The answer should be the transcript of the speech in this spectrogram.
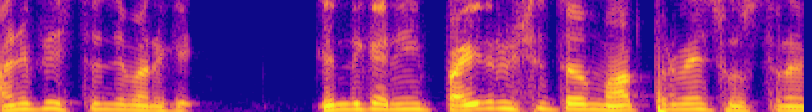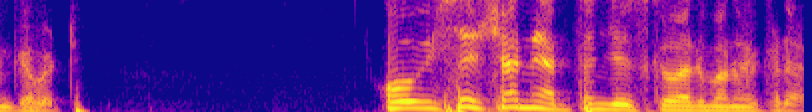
అనిపిస్తుంది మనకి. ఎందుకని? పై దృష్టితో మాత్రమే చూస్తున్నాం కాబట్టి. ఓ విశేషాన్ని అర్థం చేసుకోవాలి మనం ఇక్కడ.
